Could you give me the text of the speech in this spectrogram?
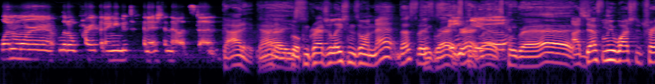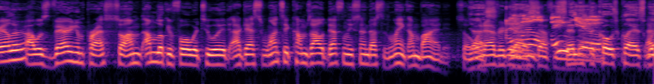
one more little part that I needed to finish, and now it's done. Got it. Got it. Well, congratulations on that. That's that's Congrats, Thank congrats, you. congrats. I definitely watched the trailer. I was very impressed. So I'm I'm looking forward to it. I guess once it comes out, definitely send us the link. I'm buying it. So Yes. whatever it is, I will. definitely Thank Send it you. the coach class that's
